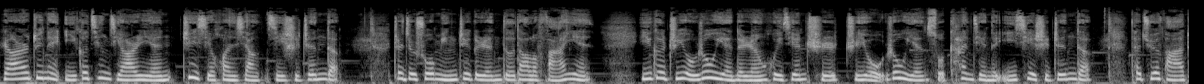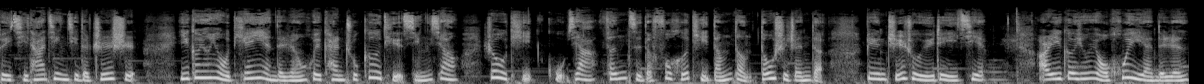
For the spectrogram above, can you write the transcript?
然而对那一个境界而言，这些幻象即是真的。这就说明这个人得到了法眼。一个只有肉眼的人会坚持只有肉眼所看见的一切是真的，他缺乏对其他境界的知识。一个拥有天眼的人会看出个体的形象、肉体、骨架、分子的复合体等等都是真的，并执着于这一切。而一个拥有慧眼的人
